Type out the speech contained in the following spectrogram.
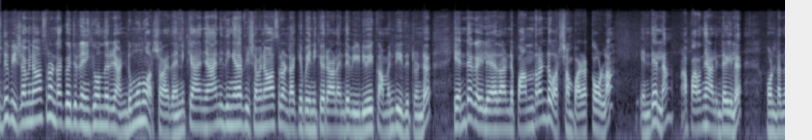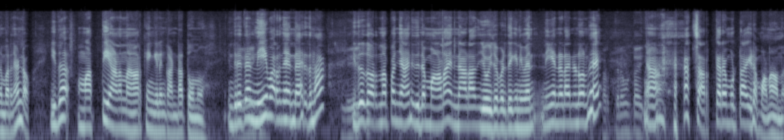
ഇത് ഫിഷ് അമിനോ ആസിഡ് ഉണ്ടാക്കി വെച്ചിട്ട് എനിക്ക് തോന്നുന്നു ഒരു രണ്ട് മൂന്ന് വർഷമായത്. എനിക്ക് ഞാൻ ഞാനിതിങ്ങനെ ഫിഷ് അമിനോ ആസിഡ് ഉണ്ടാക്കിയപ്പോൾ എനിക്കൊരാൾ എന്റെ വീഡിയോയിൽ കമന്റ് ചെയ്തിട്ടുണ്ട്. എന്റെ കയ്യിൽ ഏതാണ്ട് പന്ത്രണ്ട് വർഷം പഴക്കമുള്ള എന്റെ അല്ല ആ പറഞ്ഞ ആളിന്റെ കയ്യിൽ ഉണ്ടെന്ന് പറഞ്ഞോ ഇത് മത്തിയാണെന്ന് ആർക്കെങ്കിലും കണ്ടാൽ തോന്നുമോ ഇന്ദ്രിയത്തെ നീ പറഞ്ഞ എന്നായിരുന്നാ? ഇത് തുറന്നപ്പോൾ ഞാൻ ഇതിന്റെ മണ എന്നാടാന്ന് ചോദിച്ചപ്പോഴത്തേക്കിന് ഇവൻ നീ എന്നടാ എന്നോട് പറഞ്ഞേ? ആ ശർക്കര മുട്ടായിയുടെ മണമാണ്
